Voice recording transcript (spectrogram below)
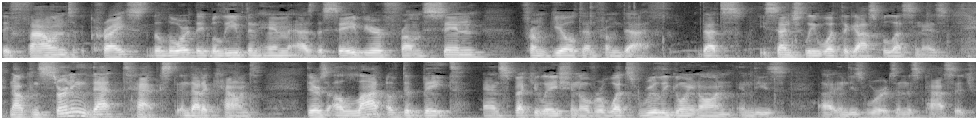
They found Christ, the Lord. They believed in him as the Savior from sin, from guilt, and from death. That's essentially what the gospel lesson is. Now, concerning that text and that account, there's a lot of debate and speculation over what's really going on in these, uh, in these words, in this passage.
